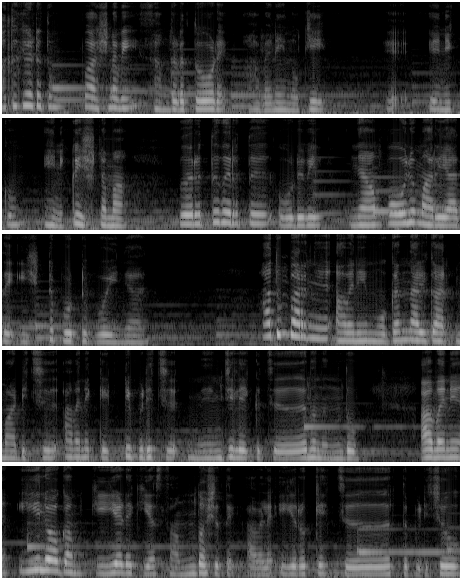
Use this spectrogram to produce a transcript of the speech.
അത് കേട്ടതും വൈഷ്ണവി സങ്കടത്തോടെ അവനെ നോക്കി. "എ- എനിക്കും എനിക്കും ഇഷ്ടമാ. വെറുത്ത് വെറുത്ത് ഒടുവിൽ ഞാൻ പോലും അറിയാതെ ഇഷ്ടപ്പെട്ടു പോയി ഞാൻ. അതും പറഞ്ഞ് അവനെ മുഖം നൽകാൻ മടിച്ച് അവനെ കെട്ടിപ്പിടിച്ച് നെഞ്ചിലേക്ക് ചേർന്ന് നിന്നു അവന് ഈ ലോകം കീഴടക്കിയ സന്തോഷത്തിൽ അവളെ ഇറുക്കെ ചേർത്ത് പിടിച്ചു.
